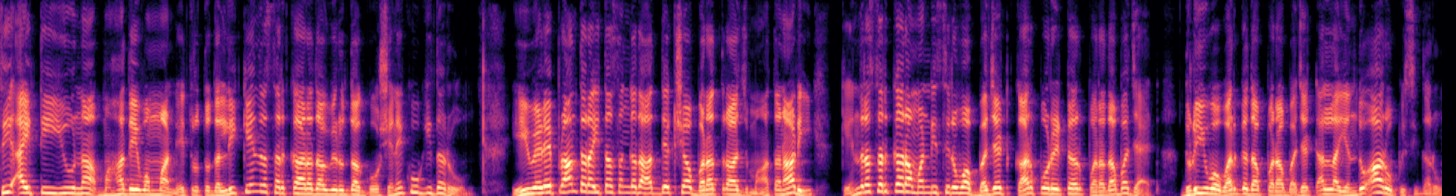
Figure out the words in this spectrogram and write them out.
ಸಿಐಟಿಯುನ ಮಹದೇವಮ್ಮ ನೇತೃತ್ವದಲ್ಲಿ ಕೇಂದ್ರ ಸರ್ಕಾರದ ವಿರುದ್ಧ ಘೋಷಣೆ ಕೂಗಿದರು. ಈ ವೇಳೆ ಪ್ರಾಂತ ರೈತ ಸಂಘದ ಅಧ್ಯಕ್ಷ ಭರತ್ರಾಜ್ ಮಾತನಾಡಿ, ಕೇಂದ್ರ ಸರ್ಕಾರ ಮಂಡಿಸಿರುವ ಬಜೆಟ್ ಕಾರ್ಪೊರೇಟರ್ ಪರದ ಬಜೆಟ್, ದುಡಿಯುವ ವರ್ಗದ ಪರ ಬಜೆಟ್ ಅಲ್ಲ ಎಂದು ಆರೋಪಿಸಿದರು.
